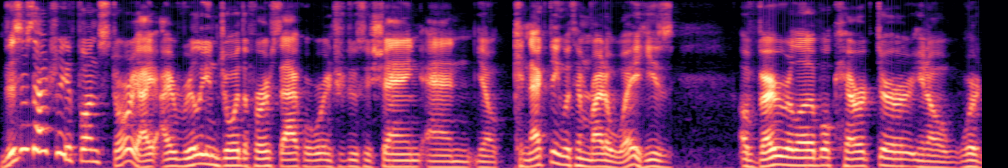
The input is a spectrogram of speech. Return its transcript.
this is actually a fun story. I, I really enjoy the first act where we're introduced to Shang and, you know, connecting with him right away. He's a very reliable character. You know, we're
